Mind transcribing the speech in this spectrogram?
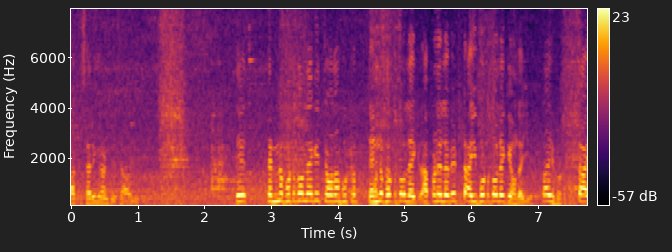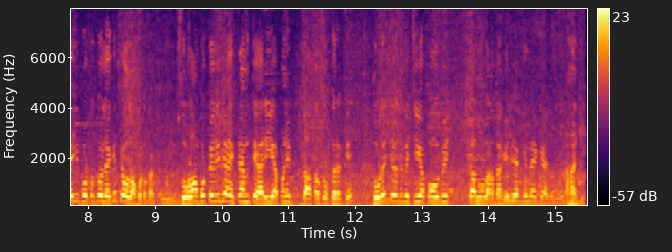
ਬਾਕੀ ਸਾਰੀ ਗਾਰੰਟੀ ਸਾਲ ਦੀ। ਤੇ 3 ਫੁੱਟ ਤੋਂ ਲੈ ਕੇ 14 ਫੁੱਟ 3 ਫੁੱਟ ਤੋਂ ਲੈ ਕੇ ਆਪਣੇ ਲਵੇ 2.5 ਫੁੱਟ ਤੋਂ ਲੈ ਕੇ ਆਉਂਦਾ ਜੀ 2.5 ਫੁੱਟ 2.5 ਫੁੱਟ ਤੋਂ ਲੈ ਕੇ 14 ਫੁੱਟ ਤੱਕ। 16 ਫੁੱਟ ਦੀ ਵੀ ਇਸ ਟਾਈਮ ਤਿਆਰੀ ਆਪਣੀ ਦਾਤਾ ਸੁੱਖ ਰੱਖੇ। ਥੋੜੇ ਚਿਰ ਦੇ ਵਿੱਚ ਹੀ ਆਪਾਂ ਉਹ ਵੀ ਚਾਲੂ ਕਰ ਦਾਂਗੇ। ਅੱਗੇ ਲੈ ਕੇ ਆ ਜਾਵਾਂਗੇ। ਹਾਂਜੀ।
